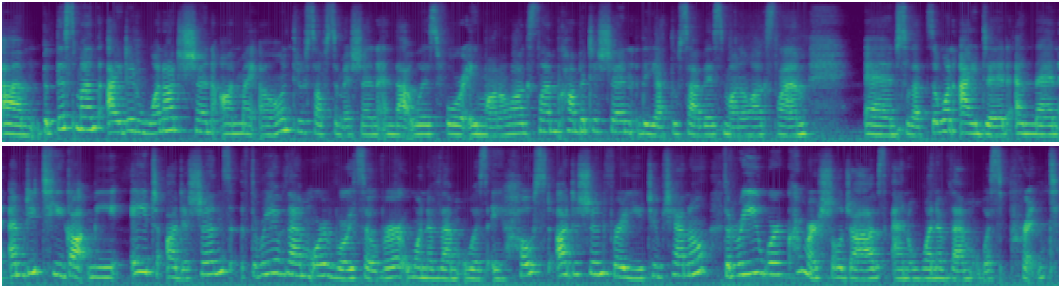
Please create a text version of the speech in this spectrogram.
Um, but this month I did one audition on my own through self-submission and that was for a monologue slam competition, the Ya Tu Sabes monologue slam and so that's the one I did. And then MDT got me eight auditions. Three of them were voiceover. One of them was a host audition for a YouTube channel. Three were commercial jobs and one of them was print.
